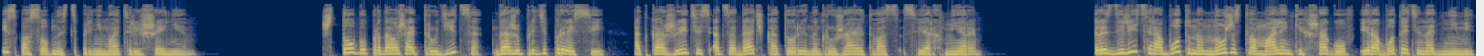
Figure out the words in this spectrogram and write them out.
и способность принимать решения. Чтобы продолжать трудиться, даже при депрессии, откажитесь от задач, которые нагружают вас сверх меры. Разделите работу на множество маленьких шагов и работайте над ними.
